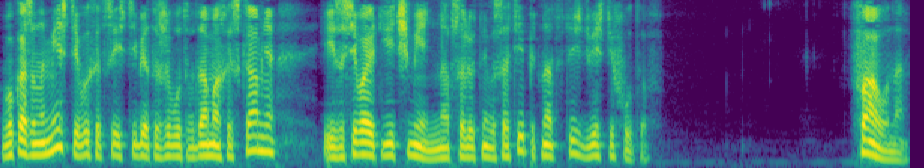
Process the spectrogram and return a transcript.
В указанном месте выходцы из Тибета живут в домах из камня и засевают ячмень на абсолютной высоте 15200 футов. Фауна.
